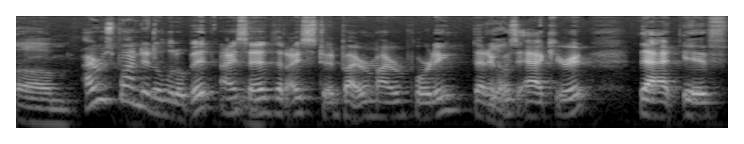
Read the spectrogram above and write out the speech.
Um, I responded a little bit. I said that I stood by my reporting, that it yeah. was accurate, that if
